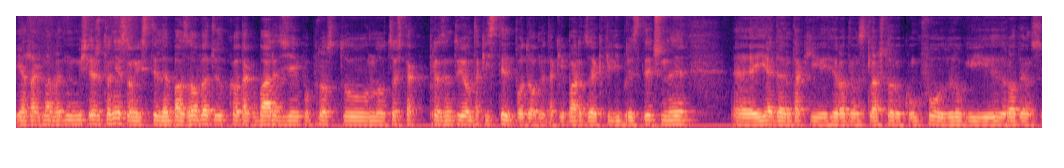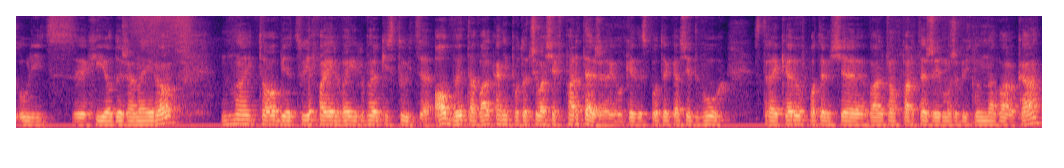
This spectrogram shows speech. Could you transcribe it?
ja tak nawet myślę, że to nie są ich style bazowe, tylko tak bardziej po prostu, no coś tak prezentują taki styl podobny, taki bardzo ekwilibrystyczny. E, Jeden taki rodem z klasztoru kung fu, drugi rodem z ulic Rio de Janeiro. No i to obiecuje fajerwerki stójce. Oby ta walka nie potoczyła się w parterze, kiedy spotyka się dwóch strikerów, potem się walczą w parterze i może być dumna walka.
